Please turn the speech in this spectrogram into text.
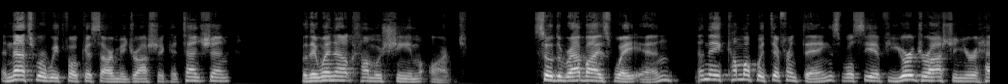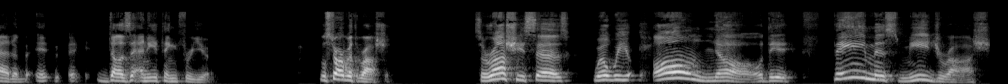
and that's where we focus our midrashic attention. But they went out chamushim armed. So the rabbis weigh in and they come up with different things. We'll see if your drash in your head it, it does anything for you. We'll start with Rashi. So Rashi says, well, we all know the famous midrash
